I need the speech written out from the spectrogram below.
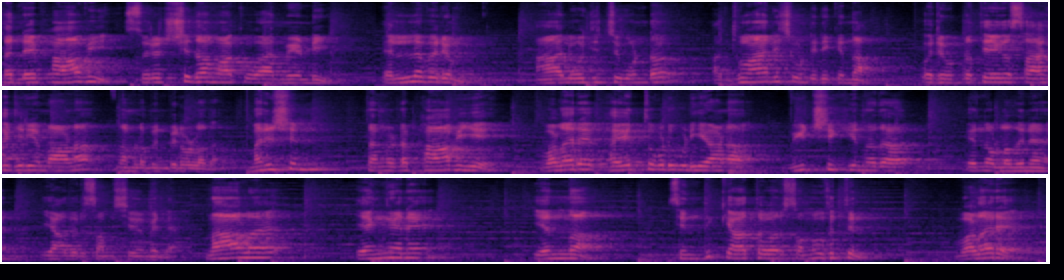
തന്റെ ഭാവി സുരക്ഷിതമാക്കുവാൻ വേണ്ടി എല്ലാവരും ആലോചിച്ചുകൊണ്ട് അധ്വാനിച്ചുകൊണ്ടിരിക്കുന്ന ഒരു പ്രത്യേക സാഹചര്യമാണ് നമ്മുടെ മുൻപിലുള്ളത്. മനുഷ്യൻ തങ്ങളുടെ ഭാവിയെ വളരെ ഭയത്തോടുകൂടിയാണ് വീക്ഷിക്കുന്നത് എന്നുള്ളതിന് യാതൊരു സംശയവുമില്ല. നാളെ എങ്ങനെ എന്ന് ചിന്തിക്കാത്തവർ സമൂഹത്തിൽ വളരെ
